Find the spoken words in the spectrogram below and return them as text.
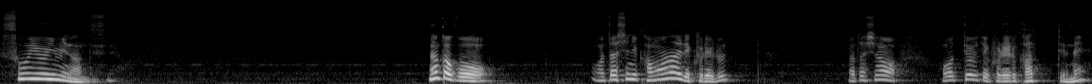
そういう意味なんですよ。なんかこう、私に構わないでくれる？私の放っておいてくれるかっていうね、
